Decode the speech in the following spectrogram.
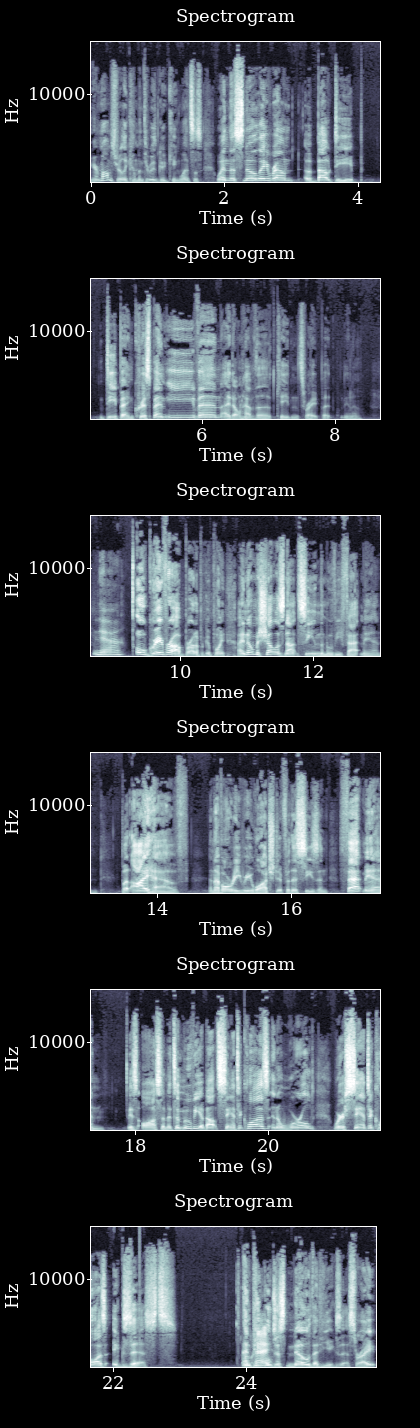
your mom's really coming through with Good King Wenceslas. When the snow lay round about deep, deep and crisp and even. I don't have the cadence right, but you know. Yeah. Oh, Grave Rob brought up a good point. I know Michelle has not seen the movie Fat Man, but I have, and I've already rewatched it for this season. Fat Man is awesome. It's a movie about Santa Claus in a world where Santa Claus exists. And Okay. people just know that he exists, right?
